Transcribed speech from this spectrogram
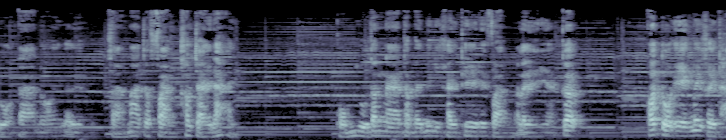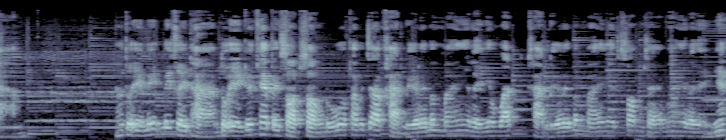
ดวงตาน้อยก็สามารถจะฟังเข้าใจได้ ผมอยู่ตั้งนานทำไมไม่มีใครเทศให้ฟังอะไรอย่างเงี้ยก็ เพราะตัวเองไม่เคยถาม แล้วตัวเองไม่ไม่เคยถาม ตัวเองก็แค่ไปสอดส่องดูว่าพระพุทธเจ้าขาดเหลืออะไรบ้างไหมอะไรเงี้ยวัดขาดเหลืออะไรบ้างไหมซ่อมแซมให้อะไรอย่างเงี้ย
